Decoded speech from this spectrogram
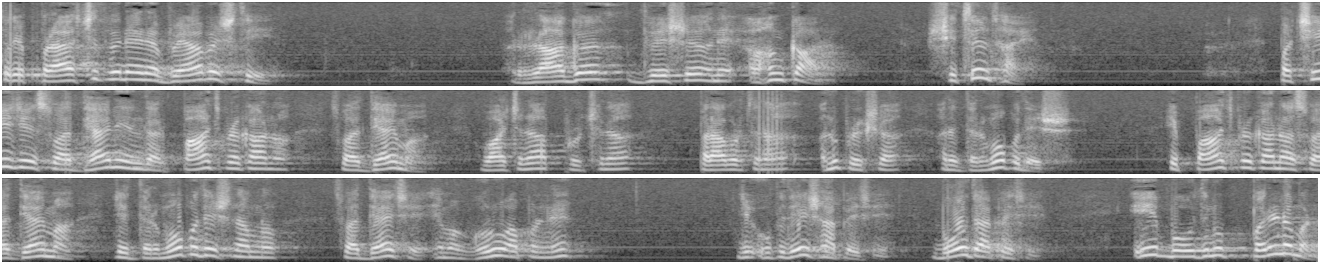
તો કે પ્રાયશ્ચિત વિનયને વ્યાવચથી રાગ દ્વેષ અને અહંકાર શિથિલ થાય પછી જે સ્વાધ્યાયની અંદર પાંચ પ્રકારના સ્વાધ્યાયમાં વાંચના પૃચ્છના પરાવર્તના અનુપ્રેક્ષા અને ધર્મોપદેશ એ પાંચ પ્રકારના સ્વાધ્યાયમાં જે ધર્મોપદેશ નામનો સ્વાધ્યાય છે એમાં ગુરુ આપણને જે ઉપદેશ આપે છે બોધ આપે છે એ બોધનું પરિણમન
